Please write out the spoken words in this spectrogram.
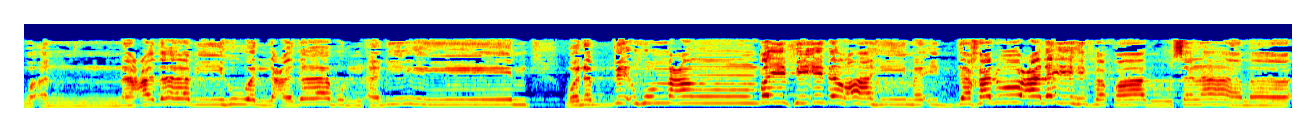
وأن عذابي هو العذاب الأليم. ونبئهم عن ضيف إبراهيم إذ دخلوا عليه فقالوا سلاما.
